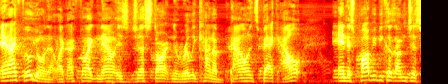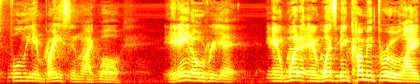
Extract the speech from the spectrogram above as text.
and I feel you on that. Like I feel like now it's just starting to really kind of balance back out, and it's probably because I'm just fully embracing like, well, it ain't over yet, and what and what's been coming through, like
